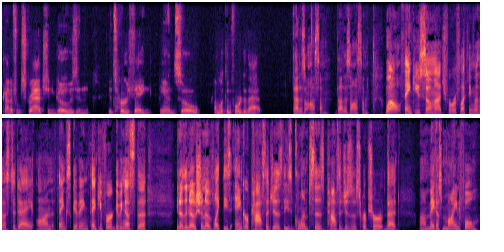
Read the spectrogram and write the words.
kind of from scratch and goes and it's her thing. And so I'm looking forward to that. That is awesome. That is awesome. Well, thank you so much for reflecting with us today on Thanksgiving. Thank you for giving us the you know the notion of like these anchor passages, these glimpses, passages of scripture that um, make us mindful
